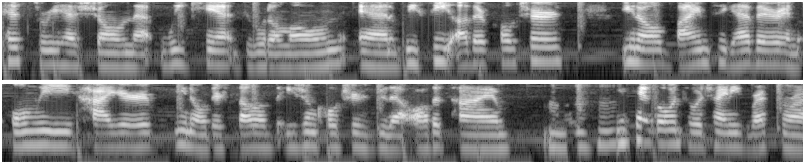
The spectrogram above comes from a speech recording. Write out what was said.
history has shown that we can't do it alone. And we see other cultures you know, bind together and only hire, you know, themselves. Asian cultures do that all the time. Mm-hmm. You can't go into a Chinese restaurant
